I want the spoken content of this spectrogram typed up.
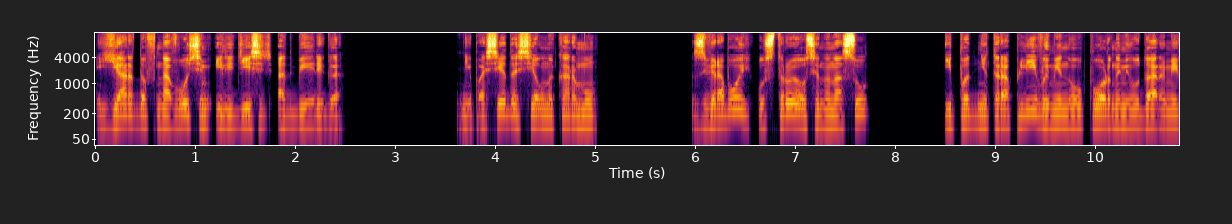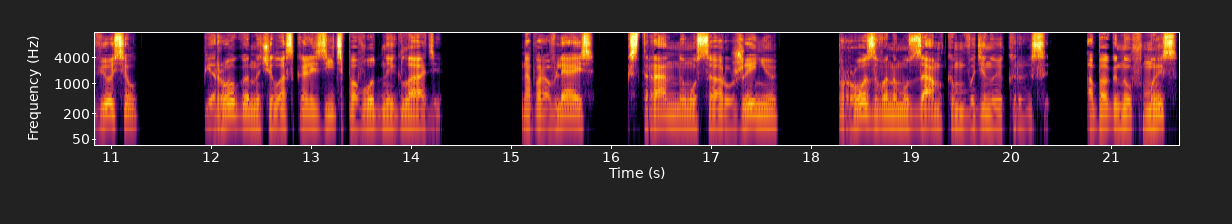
ярдов на 8 или 10 от берега. Непоседа сел на корму. Зверобой устроился на носу, и под неторопливыми, но упорными ударами весел пирога начала скользить по водной глади, направляясь к странному сооружению, прозванному замком водяной крысы. Обогнув мыс,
